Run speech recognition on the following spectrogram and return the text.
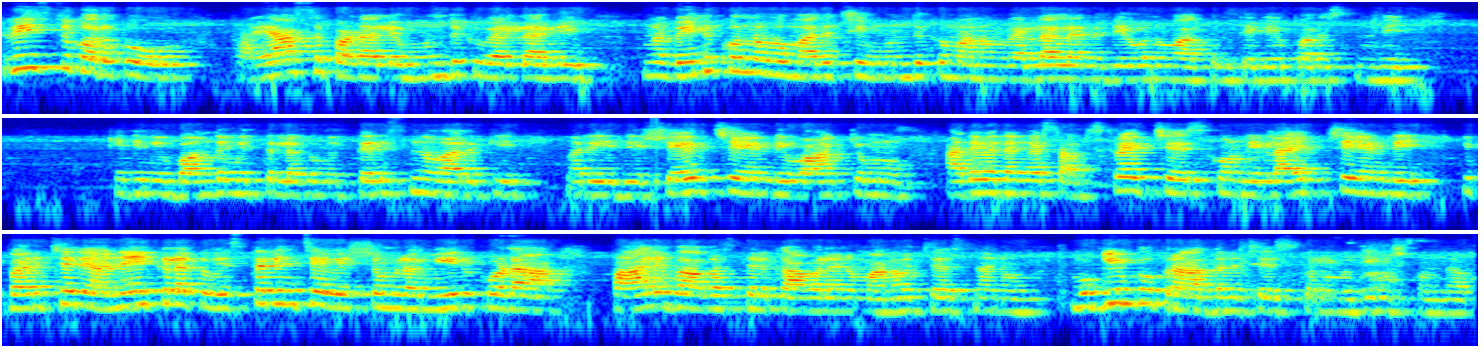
క్రీస్తు కొరకు ప్రయాసపడాలి ముందుకు వెళ్ళాలి. వెనుకున్నవి మరచి ముందుకు మనం వెళ్ళాలని దేవుని వాక్యం తెలియపరుస్తుంది. ఇది మీ బంధుమిత్రులకు మీకు తెలిసిన వారికి మరి ఇది షేర్ చేయండి వాక్యము. అదేవిధంగా సబ్స్క్రైబ్ చేసుకోండి లైక్ చేయండి. ఈ పరిచర్య అనేకులకు విస్తరించే విషయంలో మీరు కూడా పాలి భాగస్థులు కావాలని మనవి చేస్తున్నాను. ముగింపు ప్రార్థన చేసుకొని ముగించుకుందాం.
